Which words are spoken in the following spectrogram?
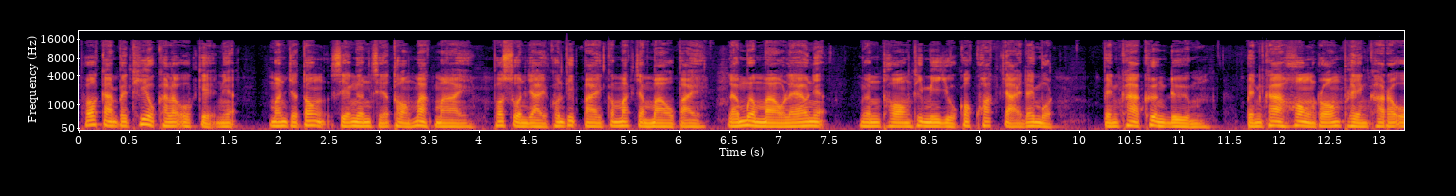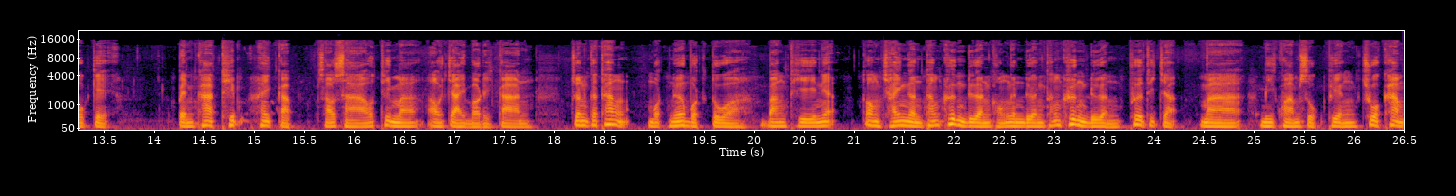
เพราะการไปเที่ยวคาราโอเกะเนี่ยมันจะต้องเสียเงินเสียทองมากมาย เพราะส่วนใหญ่คนที่ไปก็มักจะเมาไป แล้วเมื่อเมาแล้วเนี่ย เงินทองที่มีอยู่ก็ควักจ่ายได้หมด เป็นค่าเครื่องดื่ม เป็นค่าห้องร้องเพลงคาราโอเกะ เป็นค่าทิปให้กับสาวๆที่มาเอาใจบริการ จนกระทั่งหมดเนื้อหมดตัว บางทีเนี่ยต้องใช้เงินทั้งครึ่งเดือนของเงินเดือนทั้งครึ่งเดือน เพื่อที่จะมามีความสุขเพียงชั่วข้าม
